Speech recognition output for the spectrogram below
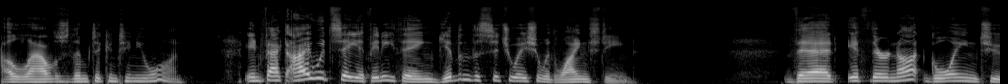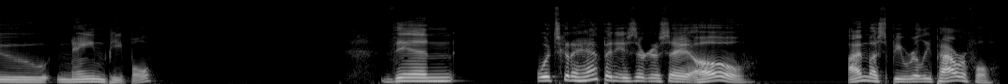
allows them to continue on. In fact, I would say, if anything, given the situation with Weinstein, that if they're not going to name people, then what's going to happen is they're going to say, oh, I must be really powerful.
